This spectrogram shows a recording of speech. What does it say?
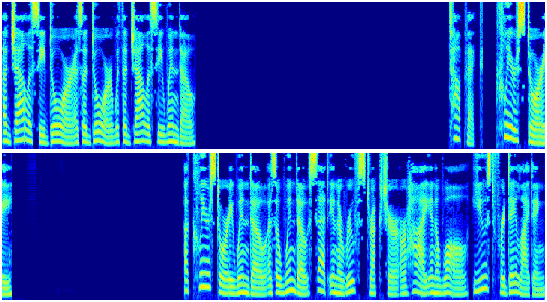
A jalousie door is a door with a jalousie window. Topic Clerestory A clerestory window is a window set in a roof structure or high in a wall, used for daylighting.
